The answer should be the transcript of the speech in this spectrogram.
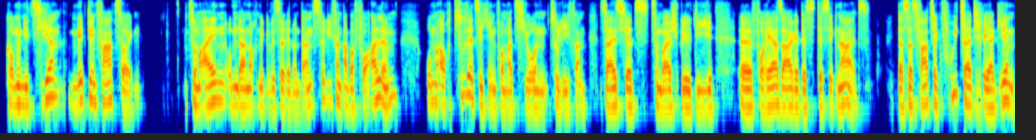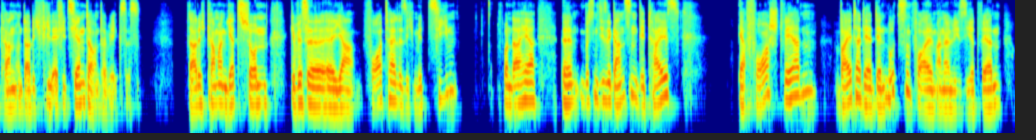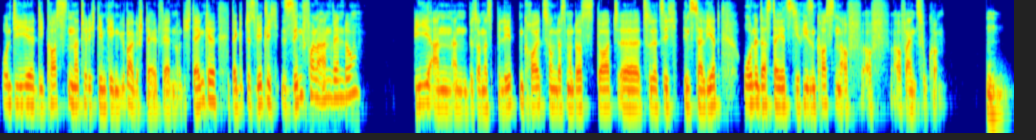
kommunizieren mit den Fahrzeugen. Zum einen, um da noch eine gewisse Redundanz zu liefern, aber vor allem, um auch zusätzliche Informationen zu liefern. Sei es jetzt zum Beispiel die äh, Vorhersage des, des Signals, dass das Fahrzeug frühzeitig reagieren kann und dadurch viel effizienter unterwegs ist. Dadurch kann man jetzt schon gewisse äh, ja, Vorteile sich mitziehen. Von daher äh, müssen diese ganzen Details erforscht werden, weiter der, der Nutzen vor allem analysiert werden und die, die Kosten natürlich dem gegenübergestellt werden. Und ich denke, da gibt es wirklich sinnvolle Anwendungen, wie an, an besonders belebten Kreuzungen, dass man das dort äh, zusätzlich installiert, ohne dass da jetzt die Riesenkosten auf, auf, auf einen zukommen. Hm.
